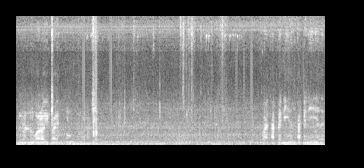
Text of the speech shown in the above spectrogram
มันมันหนูว่าเราอีกไป ตรงนู้นนะว่าตัดไปนี่นั่นตัดไปนี่เลย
